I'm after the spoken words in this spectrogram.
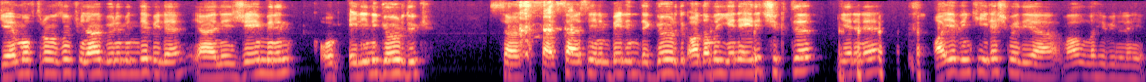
Game of Thrones'un final bölümünde bile yani Jaime'nin o elini gördük. Cer Cersei'nin belinde gördük. Adamın yeni eli çıktı yerine. Ayev'inki iyileşmedi ya. Vallahi billahi.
